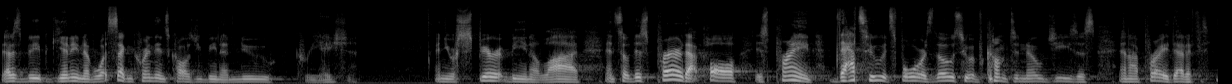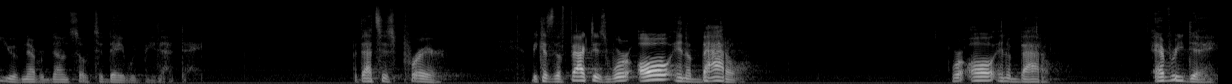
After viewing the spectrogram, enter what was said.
That is the beginning of what Second Corinthians calls you being a new creation and your spirit being alive. And so, this prayer that Paul is praying, that's who it's for, is those who have come to know Jesus. And I pray that if you have never done so, today would be that day. But that's his prayer. Because the fact is, we're all in a battle. We're all in a battle every day,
